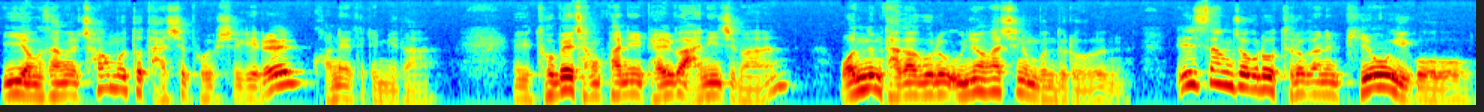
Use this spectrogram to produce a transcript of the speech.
이 영상을 처음부터 다시 보시기를 권해드립니다. 이 도배 장판이 별거 아니지만 원룸 다가구를 운영하시는 분들은 일상적으로 들어가는 비용이고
